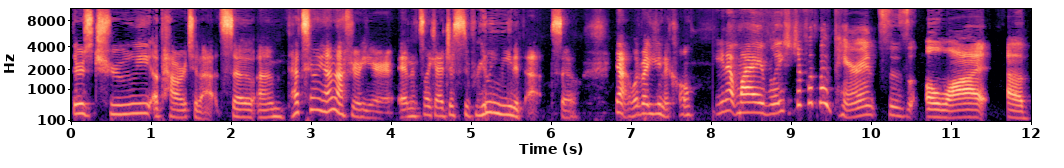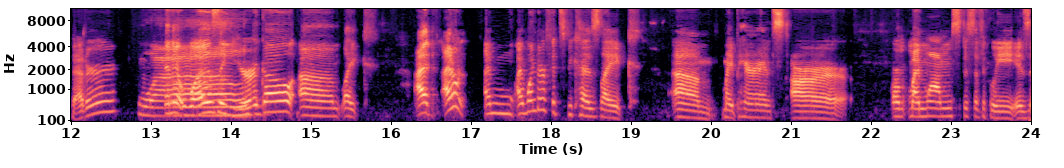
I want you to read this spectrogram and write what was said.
there's truly a power to that. So um, that's who I am after a year. And it's like I just really needed that. So, yeah. What about you, Nicole? You know, my relationship with my parents is a lot uh, better Wow. than it was a year ago. Um, like, I I don't I'm I wonder if it's because like um, my parents are, or my mom specifically is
